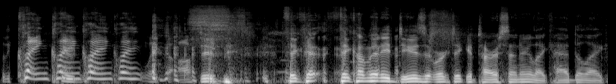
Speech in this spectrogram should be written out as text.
with clang, clang, clang, clang, like the off. Dude, think, think how many dudes that worked at Guitar Center like had to like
